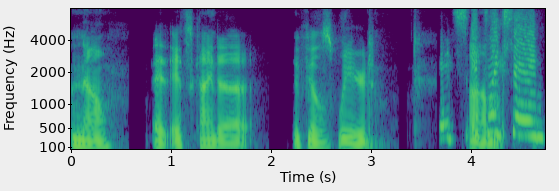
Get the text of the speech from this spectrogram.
No, it, it's kind of it feels weird. It's it's Um, like saying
